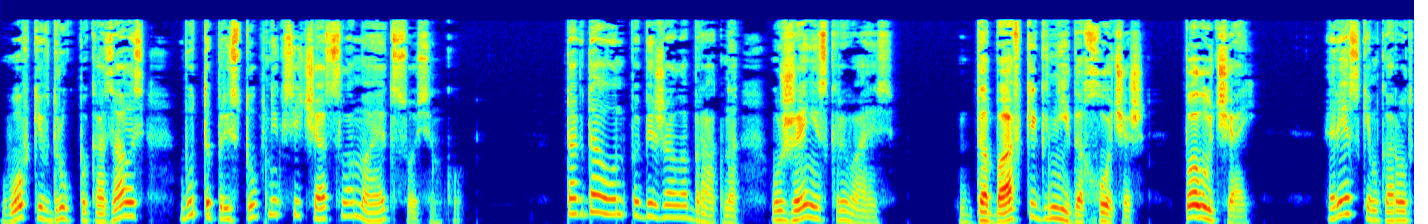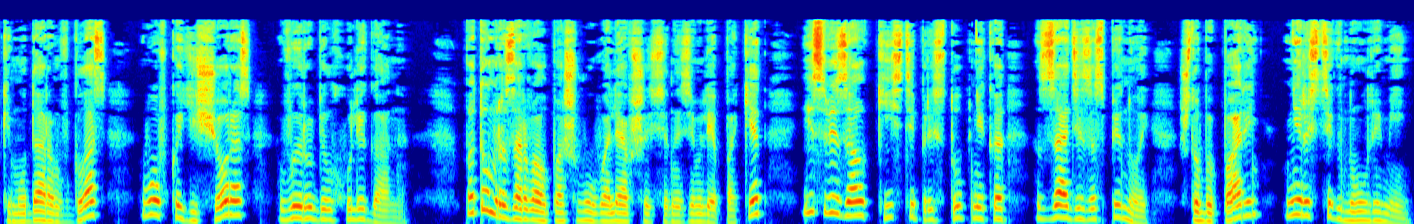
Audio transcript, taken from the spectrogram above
Вовке вдруг показалось, будто преступник сейчас сломает сосенку. Тогда он побежал обратно, уже не скрываясь. «Добавки гнида хочешь? Получай!» Резким коротким ударом в глаз Вовка еще раз вырубил хулигана. Потом разорвал по шву валявшийся на земле пакет и связал кисти преступника сзади за спиной, чтобы парень не расстегнул ремень.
